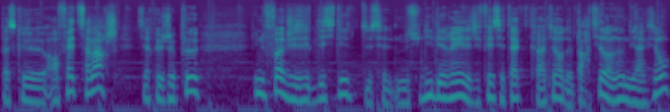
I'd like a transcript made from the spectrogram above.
parce que en fait ça marche. C'est-à-dire que je peux, une fois que j'ai décidé, de, me suis libéré, j'ai fait cet acte créateur de partir dans une autre direction,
